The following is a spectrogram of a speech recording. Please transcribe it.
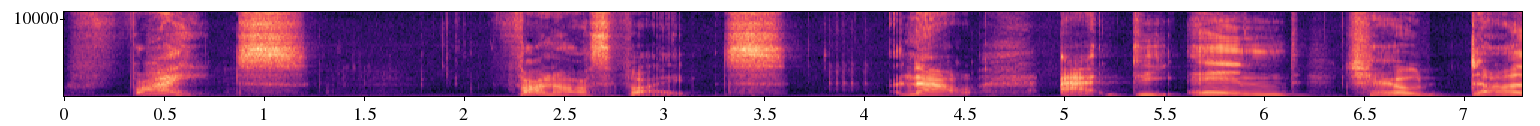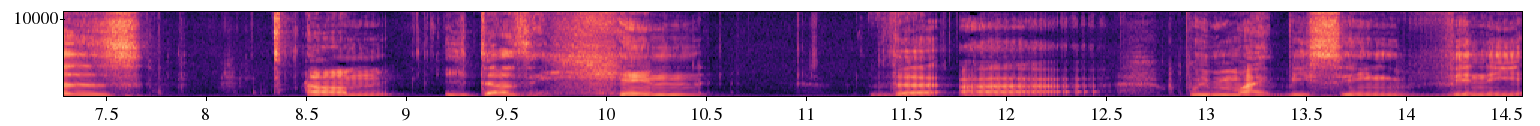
fights. Fun ass fights. Now, at the end, Chael does um he does hint that uh we might be seeing Vinny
